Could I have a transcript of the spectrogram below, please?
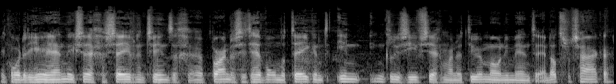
Ik hoorde de heer Hendrik zeggen 27 uh, partners dit hebben ondertekend... In, inclusief zeg maar, natuurmonumenten en dat soort zaken.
